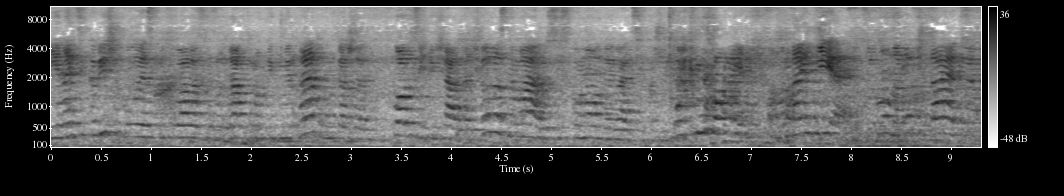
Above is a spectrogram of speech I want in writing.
І найцікавіше, коли я спілкувалася з редактором Бігмірнет, він каже, хлопці і дівчата, чого у вас немає російськомовної версії? Кажу, як немає? Вона є. Ну, народ читає, то я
